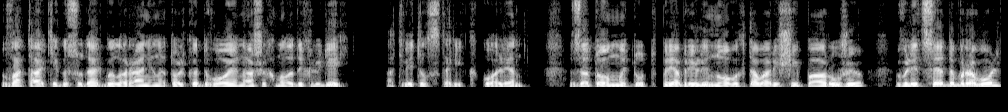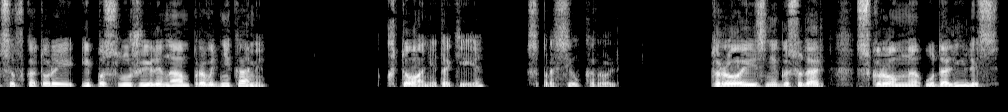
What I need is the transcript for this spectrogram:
В атаке, государь, было ранено только двое наших молодых людей», — ответил старик Куален. «Зато мы тут приобрели новых товарищей по оружию в лице добровольцев, которые и послужили нам проводниками». «Кто они такие?» — спросил король. Трое из них, государь, скромно удалились,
